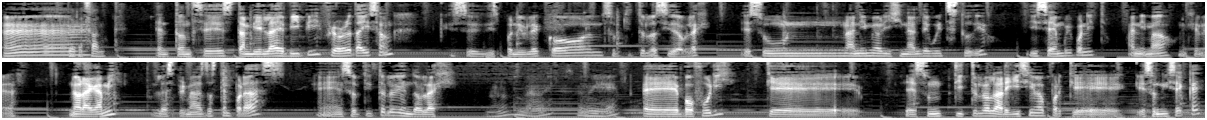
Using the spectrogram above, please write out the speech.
Ah, interesante. entonces, también la de Bibi, Florida Song, que es eh, disponible con subtítulos y doblaje. Es un anime original de Wit Studio y se ve muy bonito, animado en general. Noragami, las primeras dos temporadas, en subtítulo y en doblaje. Mm, muy bien. Eh, Bofuri, que es un título larguísimo porque es un isekai.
